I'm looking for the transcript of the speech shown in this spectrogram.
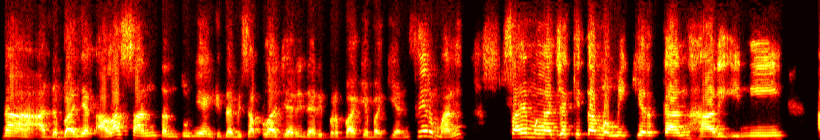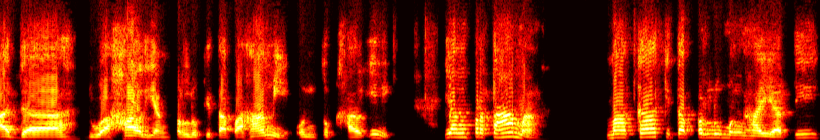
Nah, ada banyak alasan tentunya yang kita bisa pelajari dari berbagai bagian firman. Saya mengajak kita memikirkan hari ini ada dua hal yang perlu kita pahami untuk hal ini. Yang pertama, maka kita perlu menghayati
